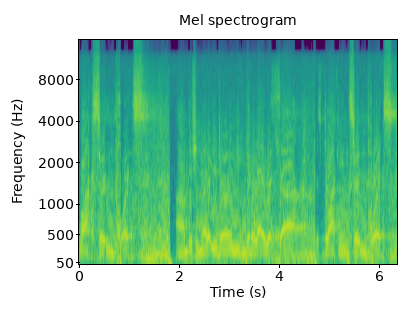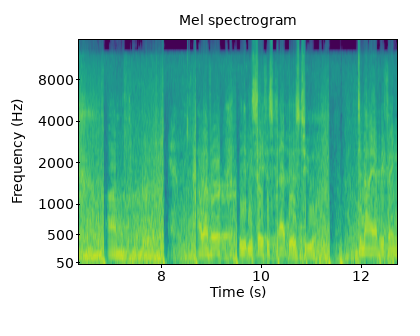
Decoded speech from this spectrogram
block certain ports. Um, if you know what you're doing, you can get away with uh, just blocking certain ports. Um, however, the, the safest bet is to deny everything,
